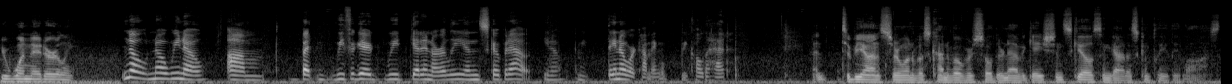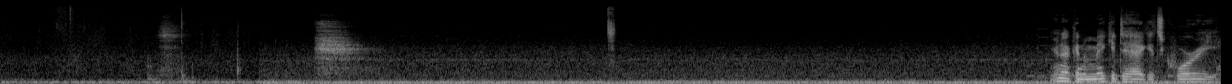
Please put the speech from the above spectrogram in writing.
You're one night early. No, no, we know. Um, but we figured we'd get in early and scope it out. You know, I mean, they know we're coming. We called ahead. And to be honest, sir, one of us kind of oversold their navigation skills and got us completely lost. You're not gonna make it to Hackett's Quarry.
